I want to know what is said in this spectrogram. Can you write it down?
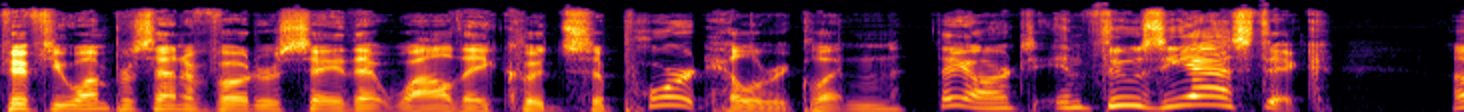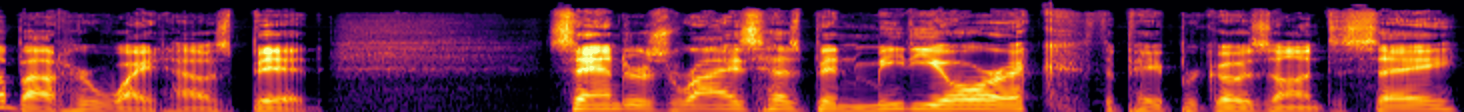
51% of voters say that while they could support Hillary Clinton, they aren't enthusiastic about her White House bid. Sanders' rise has been meteoric, the paper goes on to say.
